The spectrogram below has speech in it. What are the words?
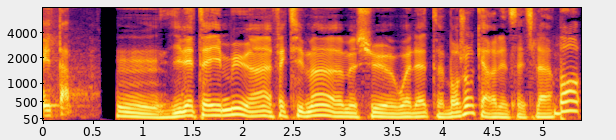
étape. Hmm, il était ému, hein, effectivement, euh, Monsieur Wallet. Bonjour, Caroline Saint-Hilaire. Bon,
